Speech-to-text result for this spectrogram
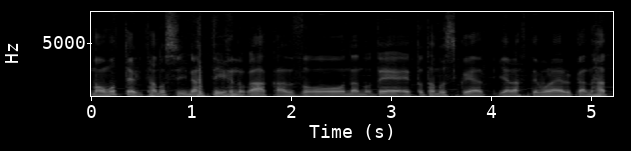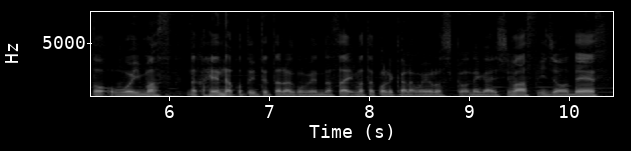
まあ思ったより楽しいなっていうのが 感想なので、えっと、楽しくやらせてもらえるかなと思います。なんか変なこと言ってたらごめんなさい。またこれからもよろしくお願いします。以上です。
